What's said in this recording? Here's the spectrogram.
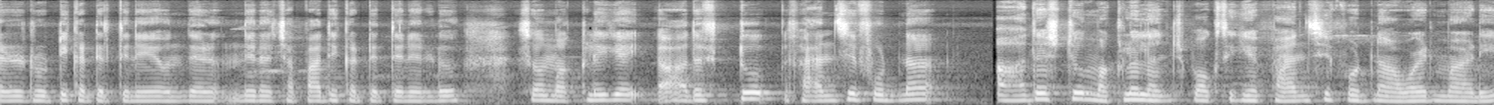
ಎರಡು ರೊಟ್ಟಿ ಕಟ್ಟಿರ್ತೀನಿ, ಒಂದೆ ಒಂದಿನ ಚಪಾತಿ ಕಟ್ಟಿರ್ತೀನಿ ಎರಡು. ಸೊ ಮಕ್ಕಳಿಗೆ ಆದಷ್ಟು ಫ್ಯಾನ್ಸಿ ಫುಡ್ನ ಆದಷ್ಟು ಮಕ್ಕಳು ಲಂಚ್ ಬಾಕ್ಸಿಗೆ ಫ್ಯಾನ್ಸಿ ಫುಡ್ನ ಅವಾಯ್ಡ್ ಮಾಡಿ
